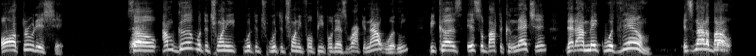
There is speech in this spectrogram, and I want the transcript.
all through this shit. So I'm good with the 20 with the with the 24 people that's rocking out with me because it's about the connection that I make with them. It's not about Right.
